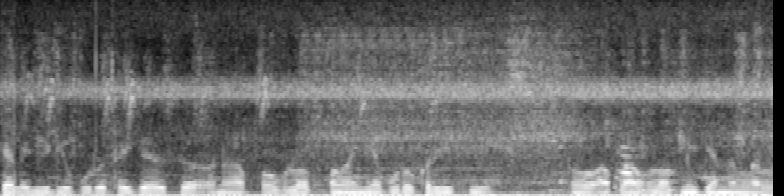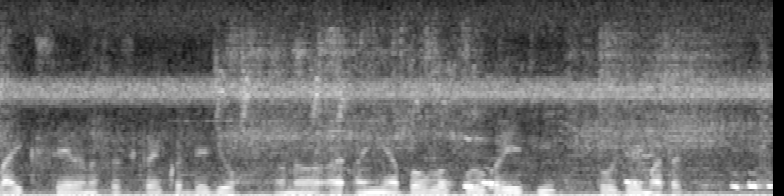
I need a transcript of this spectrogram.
ચેલેન્જ વીડિયો પૂરો થઈ ગયો છે અને આપણો વ્લોગ પણ અહીંયા પૂરો કરીએ છીએ. તો આપણા વ્લોગની ચેનલને લાઇક શેર અને સબસ્ક્રાઈબ કરી દેજો. અને અહીંયા આપણો વ્લોગ પૂરો કરીએ છીએ. તો જય માતાજી.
